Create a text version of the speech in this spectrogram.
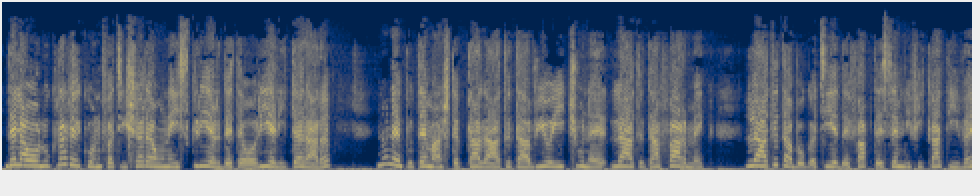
De la o lucrare cu înfățișarea unei scrieri de teorie literară, nu ne putem aștepta la atâta vioiciune, la atâta farmec, la atâta bogăție de fapte semnificative,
